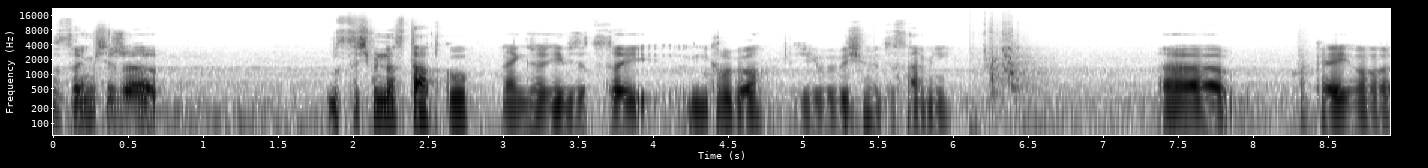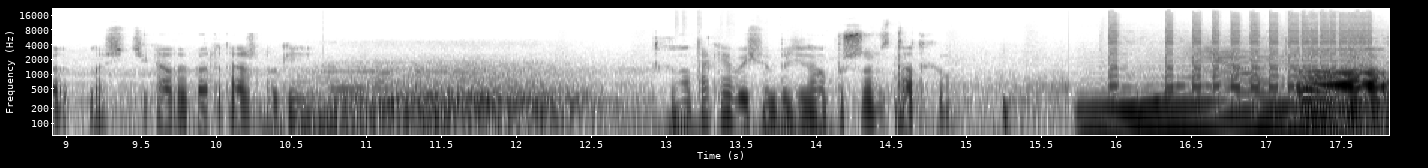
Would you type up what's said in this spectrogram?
Zdaje mi się, że jesteśmy na statku. Także nie widzę tutaj nikogo, jakby byliśmy tu sami. E, Okej, mamy dość ciekawy korytarz, długi. Wygląda tak, jakbyśmy byli na opuszczonym statku. O...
